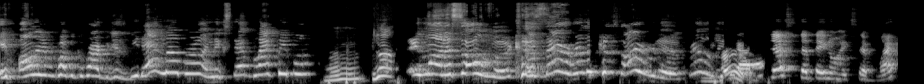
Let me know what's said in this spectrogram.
If only the Republican Party would just be that liberal and accept black people, Mhm. Yeah, they want us over because they're really conservative. Really, right. Just that they don't accept black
